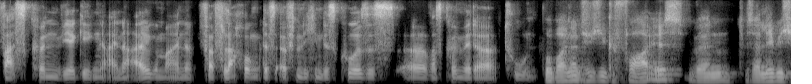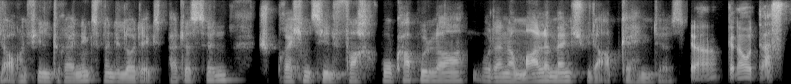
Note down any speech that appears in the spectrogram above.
was können wir gegen eine allgemeine Verflachung des öffentlichen Diskurses, äh, was können wir da tun? Wobei natürlich die Gefahr ist, wenn, das erlebe ich ja auch in vielen Trainings, wenn die Leute Experte sind, sprechen sie ein Fachvokabular, wo der normale Mensch wieder abgehängt ist. Ja, genau das,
